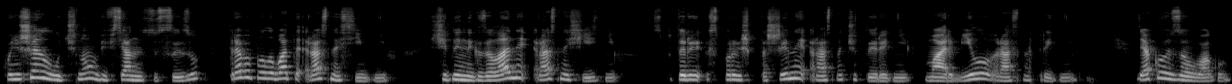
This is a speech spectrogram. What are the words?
Конюшину лучну вівсяницю сизу треба поливати раз на 7 днів, щитинник зелений раз на 6 днів, спориш пташини раз на 4 дні, мар білу раз на 3 дні. Дякую за увагу!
